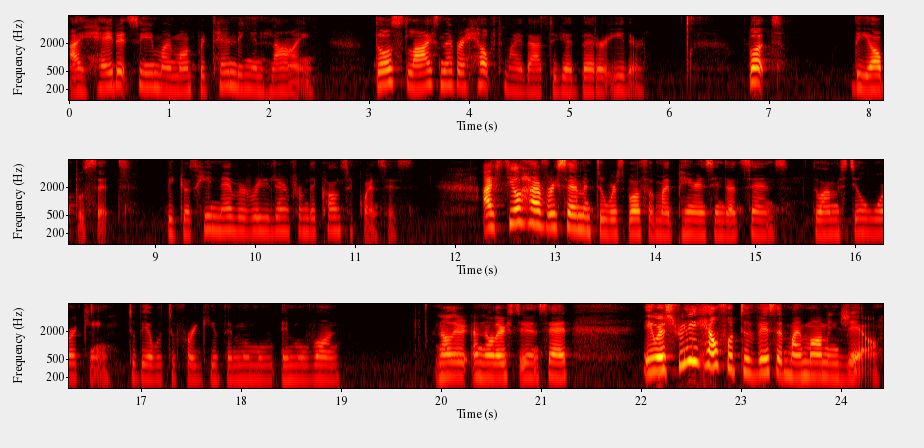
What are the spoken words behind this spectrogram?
I hated seeing my mom pretending and lying. Those lies never helped my dad to get better either. But the opposite, because he never really learned from the consequences. I still have resentment towards both of my parents in that sense though I'm still working to be able to forgive move, and move on. Another, another student said, It was really helpful to visit my mom in jail.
